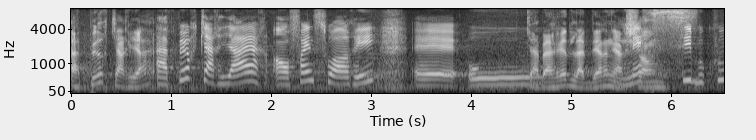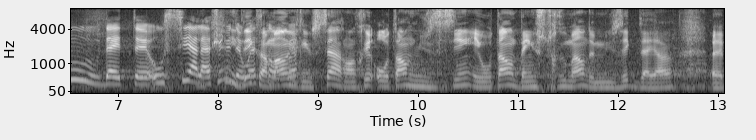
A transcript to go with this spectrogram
À pure carrière, à pure carrière en fin de soirée euh, au. cabaret de la dernière chance. Merci beaucoup d'être euh, aussi à l'affût Aucune de idée comment il réussit à rentrer autant de musiciens et autant d'instruments de musique d'ailleurs. Euh,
